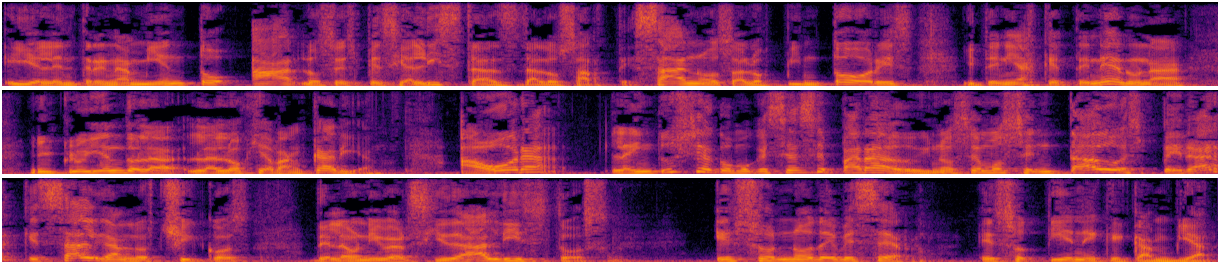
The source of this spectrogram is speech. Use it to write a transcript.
y el entrenamiento a los especialistas, a los artesanos, a los pintores, y tenías que tener una, incluyendo la, la logia bancaria. Ahora la industria como que se ha separado y nos hemos sentado a esperar que salgan los chicos de la universidad listos. Eso no debe ser, eso tiene que cambiar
